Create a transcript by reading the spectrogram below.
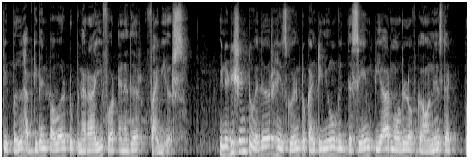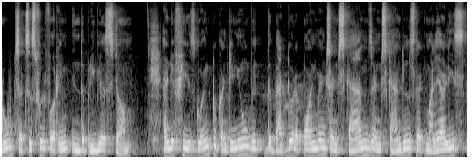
people have given power to Pinarayi for another five years. In addition to whether he is going to continue with the same PR model of governance that proved successful for him in the previous term, and if he is going to continue with the backdoor appointments and scams and scandals that Malayalis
